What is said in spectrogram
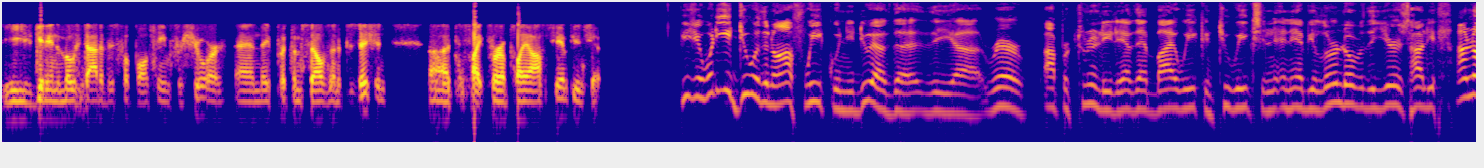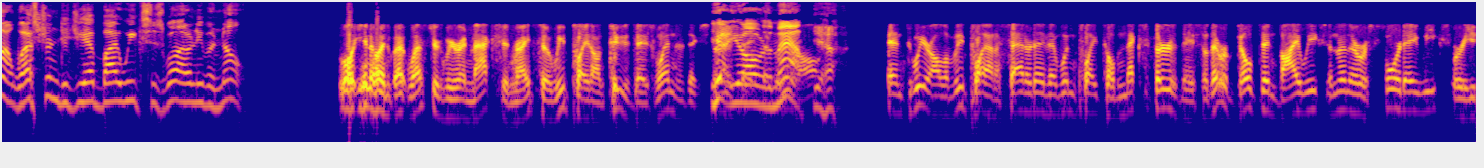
he's getting the most out of his football team for sure. And they put themselves in a position uh, to fight for a playoff championship. PJ, what do you do with an off week when you do have the the uh, rare opportunity to have that bye week in two weeks? And, and, have you learned over the years how do you? I don't know. Western, did you have bye weeks as well? I don't even know. Well, you know, at Western we were in MACtion, right? So we played on Tuesdays, Wednesdays. Thursdays, yeah, you're all over the map. All, yeah and we were all we play on a Saturday that wouldn't play till next Thursday. So there were built-in bye weeks, and then there was four-day weeks where you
